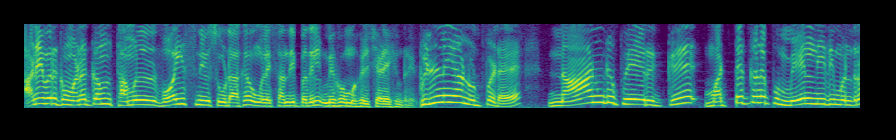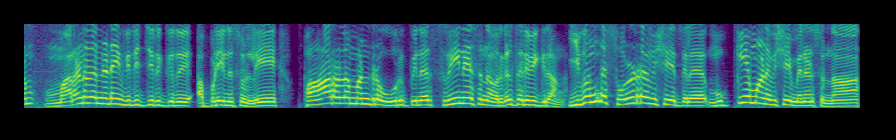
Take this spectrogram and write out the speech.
அனைவருக்கும் வணக்கம். தமிழ் வாய்ஸ் நியூஸ் ஊடாக உங்களை சந்திப்பதில் மிகவும் மகிழ்ச்சி அடைகின்றேன். பிள்ளையான் உட்பட நான்கு பேருக்கு மட்டக்களப்பு மேல் நீதிமன்றம் மரண தண்டனை விதிச்சிருக்குது அப்படின்னு சொல்லி பாராளுமன்ற உறுப்பினர் ஸ்ரீநேசன் அவர்கள் தெரிவிக்கிறாங்க. இவங்க சொல்ற விஷயத்துல முக்கியமான விஷயம் என்னன்னு சொன்னா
